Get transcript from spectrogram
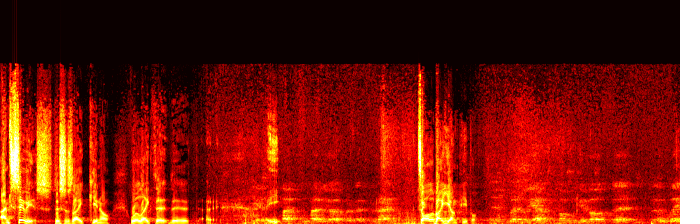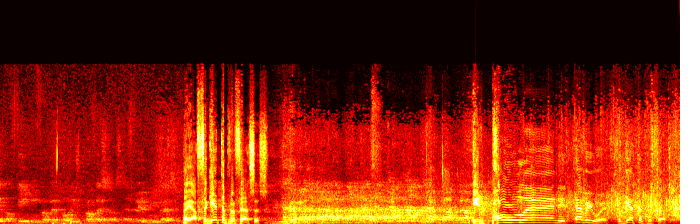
I'm serious. This is like, you know, we're like the, the uh, it's all about young people. When we are talking about the, way of thinking of the Polish professors at the university. Oh yeah, forget the professors. in Poland, in everywhere, forget the professors.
